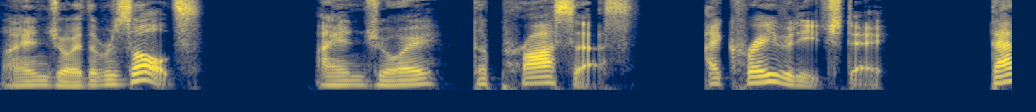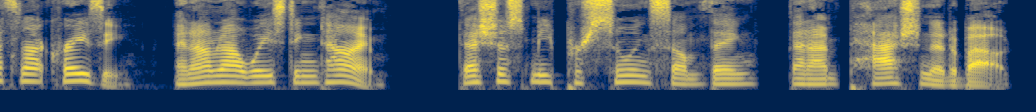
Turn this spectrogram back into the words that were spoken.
I enjoy the results. I enjoy the process. I crave it each day. That's not crazy, and I'm not wasting time. That's just me pursuing something that I'm passionate about.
